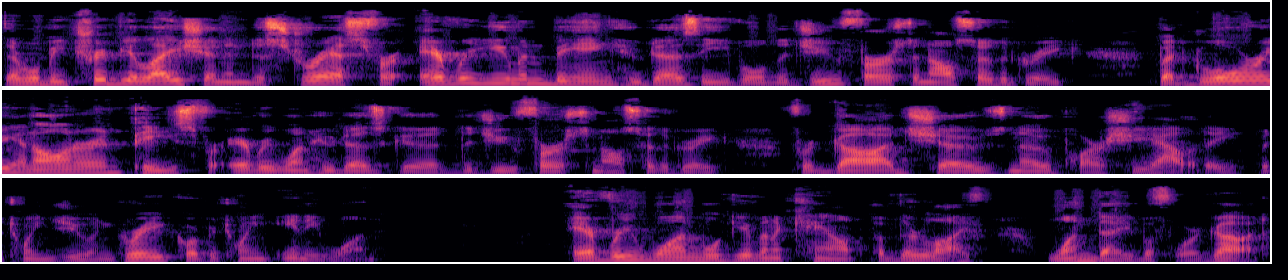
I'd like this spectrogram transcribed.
There will be tribulation and distress for every human being who does evil, the Jew first and also the Greek, but glory and honor and peace for everyone who does good, the Jew first and also the Greek. For God shows no partiality between Jew and Greek or between anyone. Everyone will give an account of their life one day before God.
